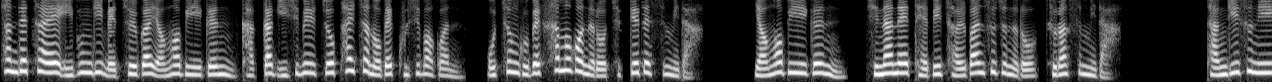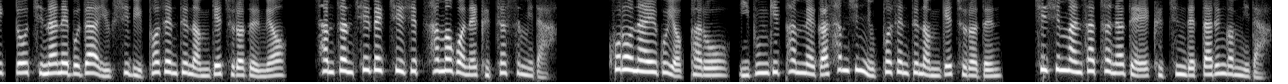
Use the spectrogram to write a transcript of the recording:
현대차의 2분기 매출과 영업이익은 각각 21조 8,590억 원, 5,903억 원으로 집계됐습니다. 영업이익은 지난해 대비 절반 수준으로 줄었습니다. 당기 순이익도 지난해보다 62% 넘게 줄어들며 3,773억 원에 그쳤습니다. 코로나19 여파로 2분기 판매가 36% 넘게 줄어든 70만 4천여 대에 그친 데 따른 겁니다.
